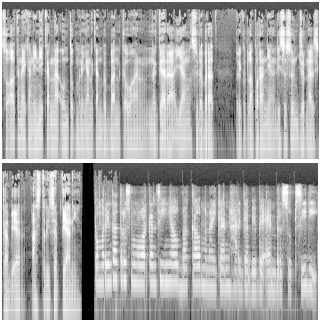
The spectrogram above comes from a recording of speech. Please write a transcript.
soal kenaikan ini karena untuk meringankan beban keuangan negara yang sudah berat. Berikut laporan yang disusun jurnalis KBR Astri Septiani. Pemerintah terus mengeluarkan sinyal bakal menaikkan harga BBM bersubsidi.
